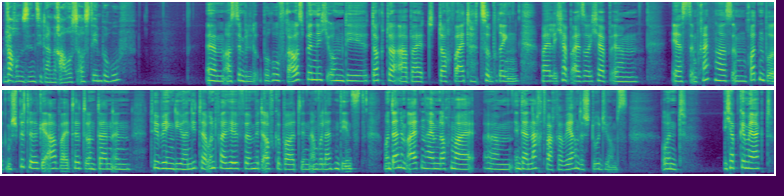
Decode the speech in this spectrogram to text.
Warum sind Sie dann raus aus dem Beruf? Ähm, aus dem Beruf raus bin ich, um die Doktorarbeit doch weiterzubringen. Weil ich habe also, ich habe ähm, erst im Krankenhaus im Rottenburg im Spittel gearbeitet und dann in Tübingen die Johanniter Unfallhilfe mit aufgebaut, den ambulanten Dienst und dann im Altenheim nochmal ähm, in der Nachtwache während des Studiums. Und ich habe gemerkt,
